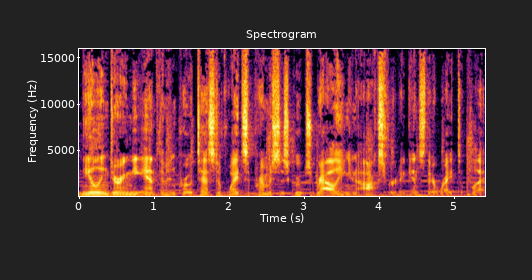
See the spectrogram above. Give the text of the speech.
kneeling during the anthem in protest of white supremacist groups rallying in Oxford against their right to play.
